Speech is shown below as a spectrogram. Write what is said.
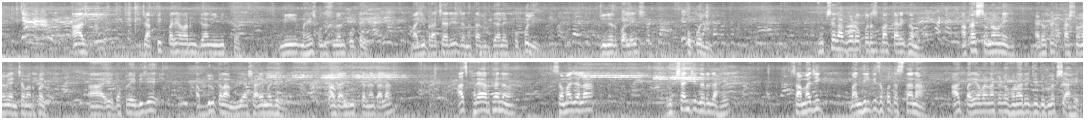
आज जागतिक पर्यावरण दिनानिमित्त मी महेश मधुसूदन पोटे माजी प्राचार्य जनता विद्यालय खोपोली ज्युनियर कॉलेज खोपोली. वृक्ष लागवड व परसबाग कार्यक्रम आकाश सोनावणे ॲडव्होकेट आकाश सोनावणे यांच्यामार्फत doctor A B J Abdul Kalam या शाळेमध्ये आज आयोजित करण्यात आला. आज खऱ्या अर्थानं समाजाला वृक्षांची गरज आहे. सामाजिक बांधिलकी जपत असताना आज पर्यावरणाकडे होणारे जे दुर्लक्ष आहे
